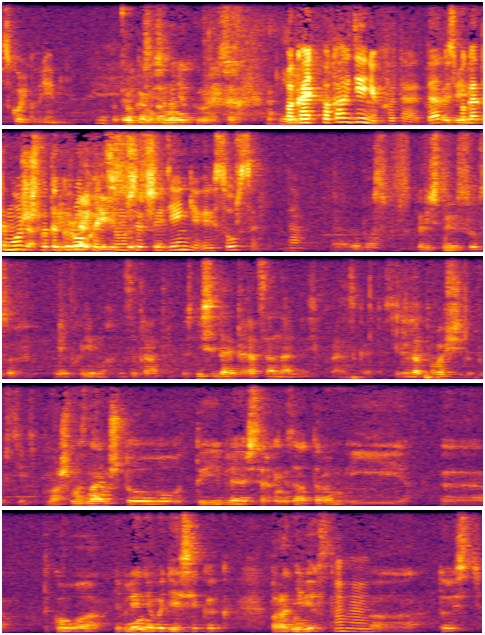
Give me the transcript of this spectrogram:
сколько времени? Ну, пока пока она не откроется. Пока, пока денег хватает, да? То есть пока ты можешь да, в это грохать сумасшедшие деньги, ресурсы, да. Вопрос количества ресурсов необходимых затрат. То есть не всегда это рационально, если правильно сказать. То есть иногда проще допустить. Маш, мы знаем, что ты являешься организатором и э, такого явления в Одессе, как парад невест. Угу. Э, то есть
